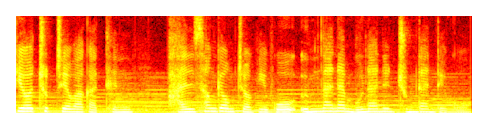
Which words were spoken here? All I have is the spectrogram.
퀴어 축제와 같은 반성경적이고 음란한 문화는 중단되고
